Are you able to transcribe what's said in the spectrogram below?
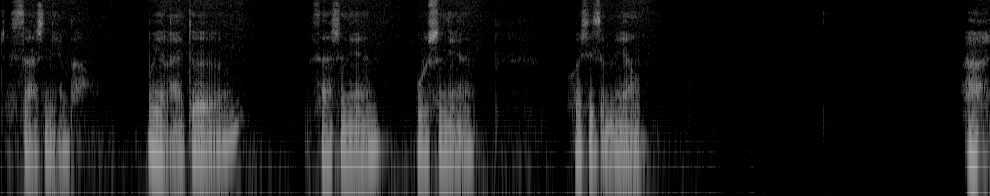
这三十年吧，未来的三十年、五十年会是怎么样？哎，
